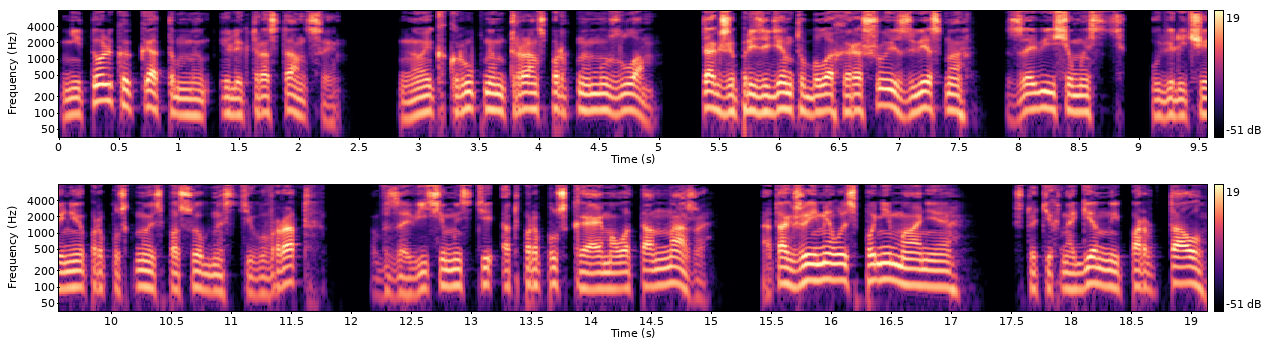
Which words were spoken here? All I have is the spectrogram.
не только к атомным электростанциям, но и к крупным транспортным узлам. Также президенту была хорошо известна зависимость увеличения пропускной способности врат в зависимости от пропускаемого тоннажа, а также имелось понимание, что техногенный портал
